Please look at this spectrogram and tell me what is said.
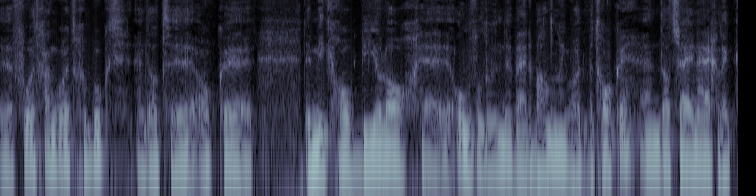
uh, voortgang wordt geboekt. En dat ook de microbioloog onvoldoende bij de behandeling wordt betrokken. En dat zijn eigenlijk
